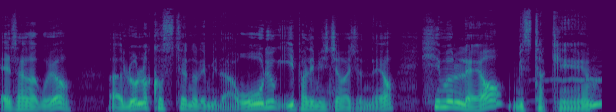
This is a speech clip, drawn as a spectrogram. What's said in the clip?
애상하고요. 아, 롤러코스터의 노래입니다. 5628님이 신청하셨네요. 힘을 내요, 미스터 킴.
